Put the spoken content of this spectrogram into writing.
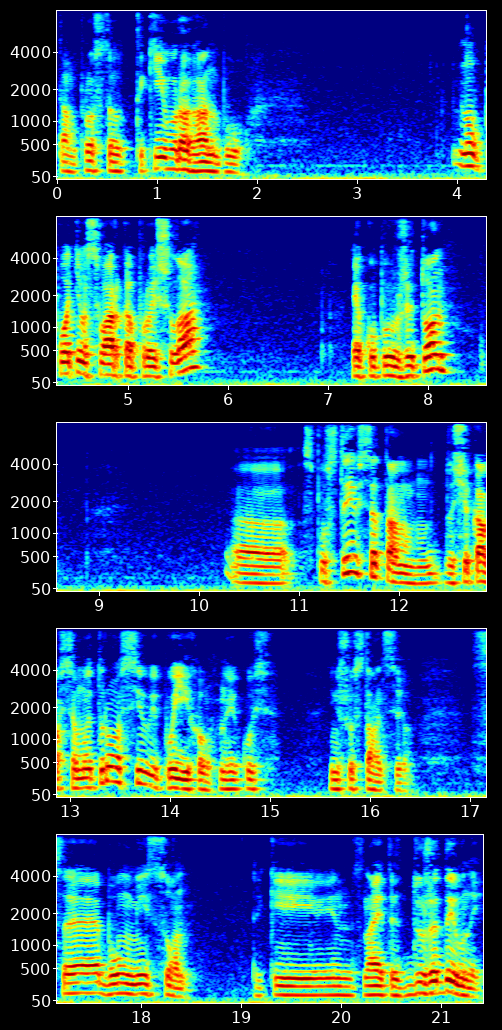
Там просто такий ураган був. Ну, потім сварка пройшла. Я купив жетон. Е, спустився там, дочекався метро, сів і поїхав на якусь іншу станцію. Це був мій сон. Такий, він, знаєте, дуже дивний.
